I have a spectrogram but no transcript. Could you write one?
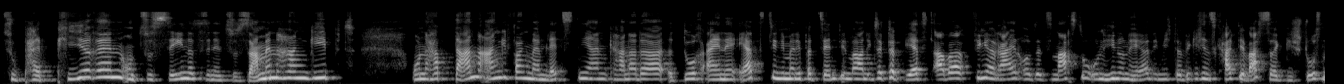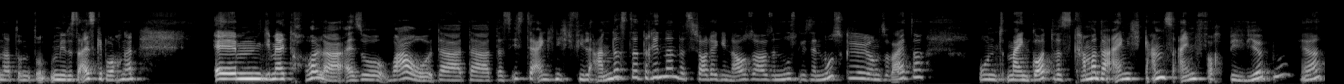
zu palpieren und zu sehen, dass es einen Zusammenhang gibt und habe dann angefangen, meinem letzten Jahr in Kanada durch eine Ärztin, die meine Patientin war, und die gesagt hat, jetzt aber Finger rein und jetzt machst du und hin und her, die mich da wirklich ins kalte Wasser gestoßen hat und, und mir das Eis gebrochen hat. Ähm, gemerkt, holla, also wow, da, da, das ist ja eigentlich nicht viel anders da drinnen. Das schaut ja genauso aus, ein Muskel ist ein Muskel und so weiter. Und mein Gott, was kann man da eigentlich ganz einfach bewirken? Ja,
